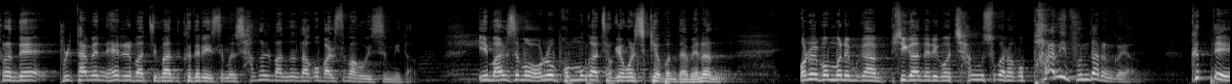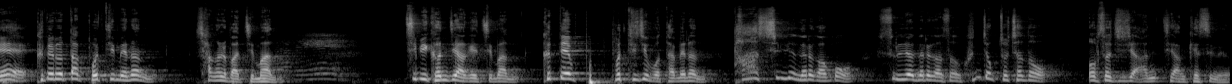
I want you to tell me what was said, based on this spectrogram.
그런데 불타면 해를 받지만 그대로 있으면 상을 받는다고 말씀하고 있습니다. 이 말씀을 오늘 본문과 적용을 시켜 본다면은 오늘 본문에 보면 비가 내리고 창수가 나고 바람이 분다는 거야. 그때에 그대로 딱 버티면은 상을 받지만 집이 건재하겠지만 그때 버티지 못하면은 다 쓸려 내려가고 쓸려 내려가서 흔적조차도 없어지지 않지 않겠으며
